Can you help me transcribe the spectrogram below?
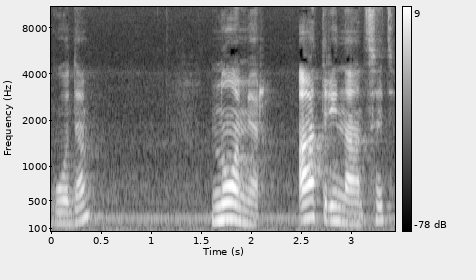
года номер А13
